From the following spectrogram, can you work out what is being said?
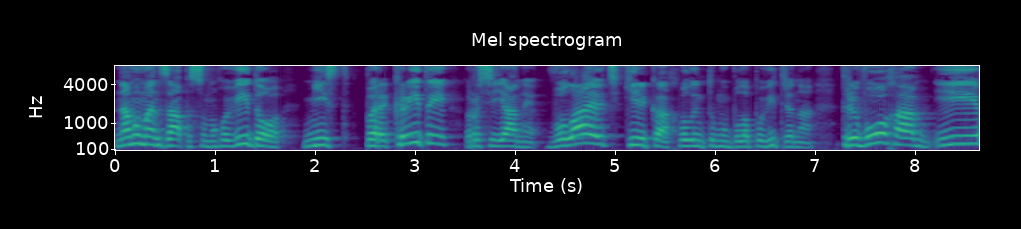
На момент запису мого відео міст перекритий. Росіяни волають. Кілька хвилин тому була повітряна тривога і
